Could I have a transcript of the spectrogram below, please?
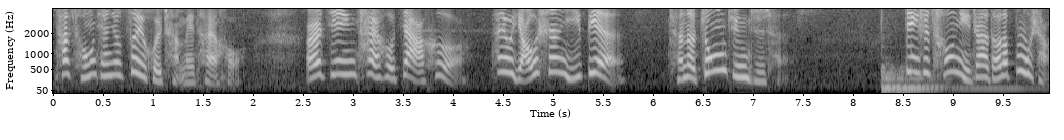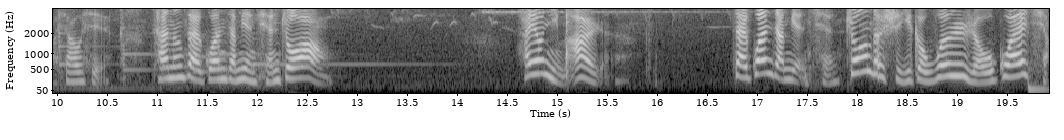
他从前就最会谄媚太后，而今太后驾鹤，他又摇身一变，成了中军之臣。定是从你这儿得了不少消息，才能在官家面前装。还有你们二人。在官家面前装的是一个温柔乖巧，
